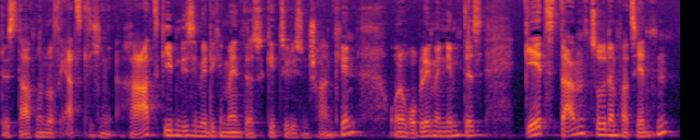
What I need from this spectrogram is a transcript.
das darf man nur auf ärztlichen Rat geben, diese Medikamente. Also geht zu diesem Schrank hin, ohne Probleme nimmt es, geht dann zu dem Patienten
